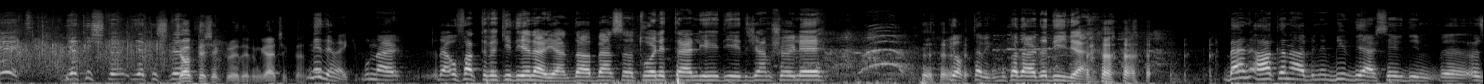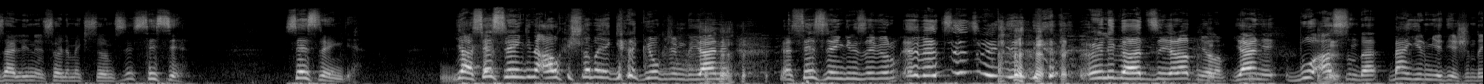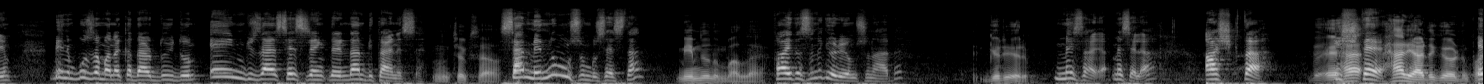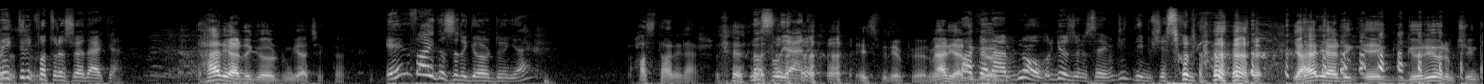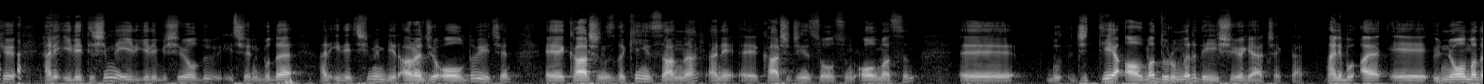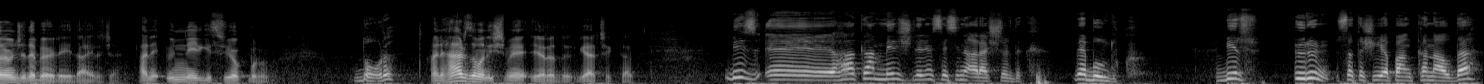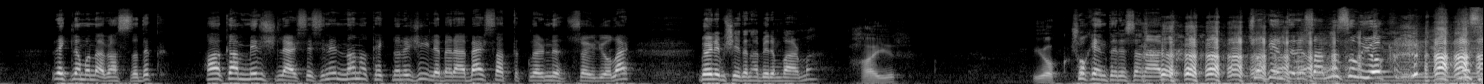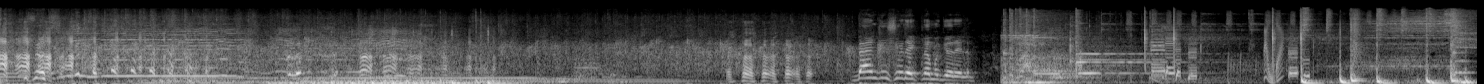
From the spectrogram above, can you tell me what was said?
Evet. Yakıştı, yakıştı. Çok teşekkür ederim gerçekten. Ne demek? Bunlar da ufak tefek hediyeler yani. Daha ben sana tuvalet terliği hediye edeceğim şöyle. Yok tabii ki bu kadar da değil yani. Ben Hakan abinin bir diğer sevdiğim e, özelliğini söylemek istiyorum size. Sesi. Ses rengi. Ya ses rengini alkışlamaya gerek yok şimdi yani. Ya ses rengini seviyorum. Evet ses rengi öyle bir hadise yaratmayalım. Yani bu aslında ben 27 yaşındayım. Benim bu zamana kadar duyduğum en güzel ses renklerinden bir tanesi. Hı, Çok sağ ol. Sen memnun musun bu sesten? Memnunum vallahi. Faydasını görüyor musun abi? Görüyorum. Mesela mesela aşkta, E, işte, Her, her yerde gördüm faydasını. elektrik faturası öderken. Her yerde gördüm gerçekten. En faydasını gördüğün yer Hastaneler. nasıl yani? Espri yapıyorum. Her yerde Hakan gördüm. abi ne olur gözünü seveyim ciddi bir şey soruyorum. Ya her yerde e, görüyorum çünkü hani iletişimle ilgili bir şey olduğu için bu da hani iletişimin bir aracı olduğu için e, karşınızdaki insanlar hani e, karşı cins olsun olmasın e, bu ciddiye alma durumları değişiyor gerçekten. Hani bu e, ünlü olmadan önce de böyleydi ayrıca. Hani ünlü ilgisi yok bunun. Doğru. Hani her zaman işime yaradı gerçekten. Biz eee, Hakan Meriçler'in sesini araştırdık ve bulduk. Bir ürün satışı yapan kanalda reklamına rastladık. Hakan Meriçler sesini nanoteknoloji ile beraber sattıklarını söylüyorlar. Böyle bir şeyden haberin var mı? Hayır. Yok. Çok enteresan abi. Çok enteresan. Nasıl yok? Nasıl? Bence şu reklamı görelim.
